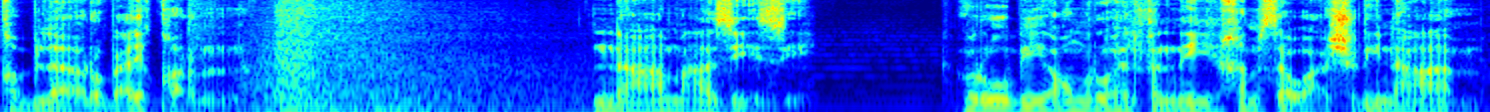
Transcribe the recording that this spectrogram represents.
قبل ربع قرن. نعم عزيزي روبي عمرها الفني 25 عام.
